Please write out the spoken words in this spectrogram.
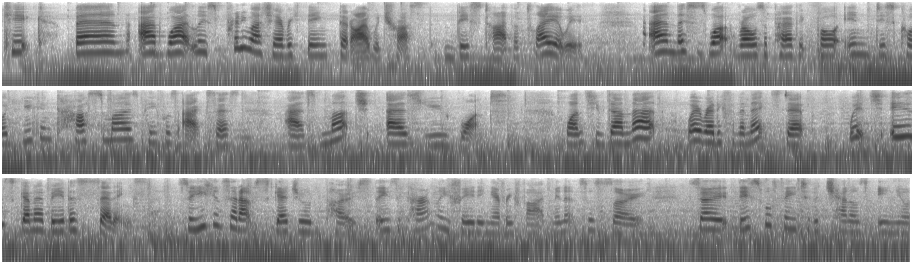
kick, ban, add whitelist, pretty much everything that I would trust this type of player with. And this is what roles are perfect for in Discord. You can customize people's access as much as you want. Once you've done that, we're ready for the next step, which is going to be the settings. So you can set up scheduled posts. These are currently feeding every 5 minutes or so. So this will feed to the channels in your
